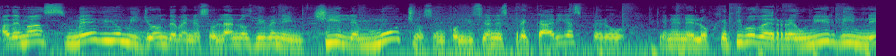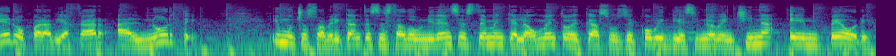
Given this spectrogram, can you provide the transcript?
Además, medio millón de venezolanos viven en Chile, muchos en condiciones precarias, pero tienen el objetivo de reunir dinero para viajar al norte. Y muchos fabricantes estadounidenses temen que el aumento de casos de COVID-19 en China empeore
